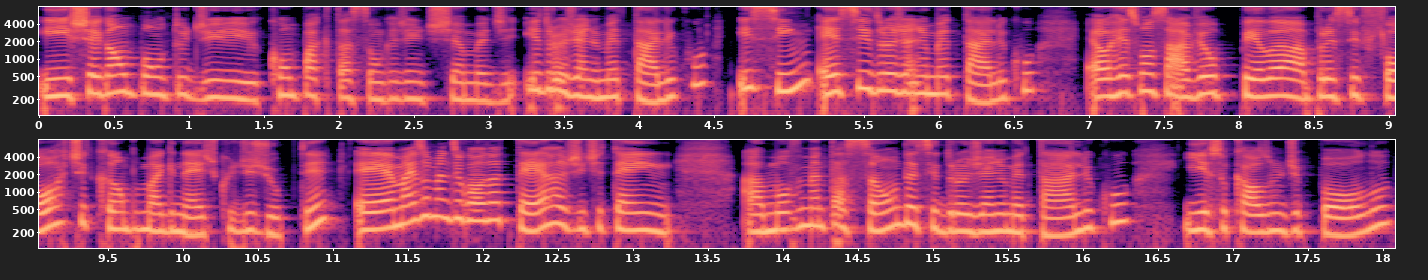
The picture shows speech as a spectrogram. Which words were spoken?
e chega a um ponto de compactação que a gente chama de hidrogênio metálico. E sim, esse hidrogênio metálico é o responsável pela, por esse forte campo magnético de Júpiter. É mais ou menos igual da Terra, a gente tem a movimentação desse hidrogênio metálico e isso causa um dipolo.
